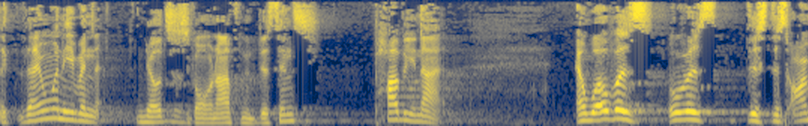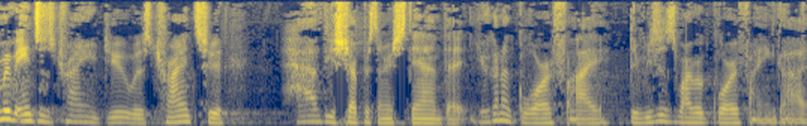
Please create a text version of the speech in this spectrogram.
Like, does anyone even know this is going on from the distance? Probably not. And what was what was this this army of angels trying to do was trying to have these shepherds understand that you're going to glorify. The reasons why we're glorifying God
